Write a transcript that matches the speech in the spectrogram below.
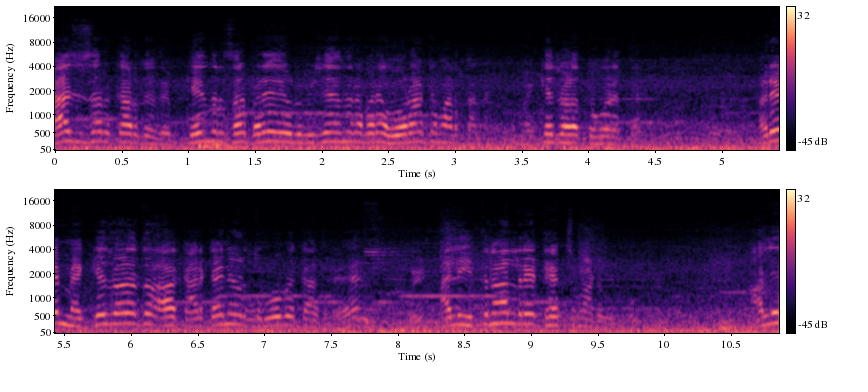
ರಾಜ್ಯ ಸರ್ಕಾರದ ಇದೆ. ಕೇಂದ್ರ ಸರ್, ಬರೀ ಇವರು ವಿಜಯೇಂದ್ರ ಬರೀ ಹೋರಾಟ ಮಾಡ್ತಾನೆ, ಮೆಕ್ಕೆಜೋಳ ತಗೋರತ್ತೆ ಅರೆ ಮೆಕ್ಕೆಜೋಳ ಆ ಕಾರ್ಖಾನೆಯವ್ರು ತಗೋಬೇಕಾದ್ರೆ ಅಲ್ಲಿ ಇಥನಾಲ್ ರೇಟ್ ಹೆಚ್ಚು ಮಾಡಬೇಕು. ಅಲ್ಲಿ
